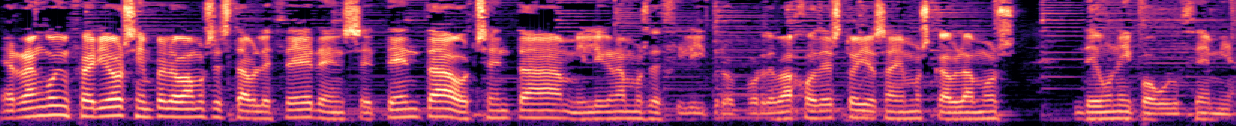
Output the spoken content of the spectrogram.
el rango inferior siempre lo vamos a establecer en 70-80 miligramos de cilitro. Por debajo de esto ya sabemos que hablamos de una hipoglucemia.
